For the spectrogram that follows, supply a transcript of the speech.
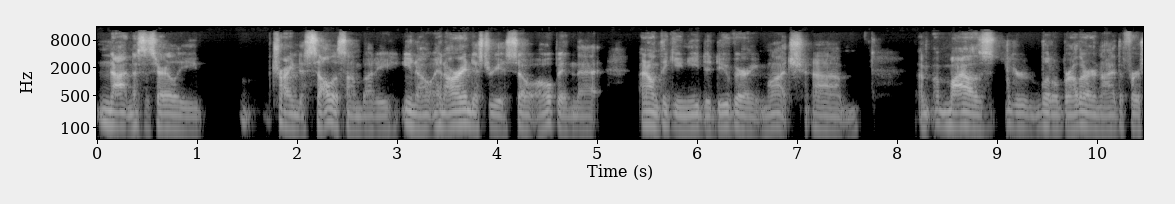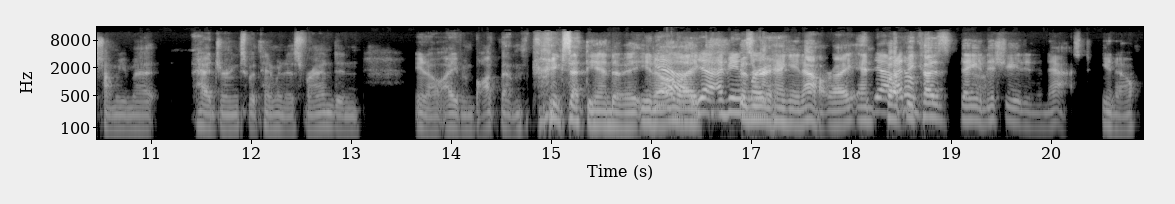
not necessarily trying to sell to somebody, you know, and our industry is so open that I don't think you need to do very much. Um, um, Miles, your little brother and I, the first time we met, had drinks with him and his friend, and you know, I even bought them drinks at the end of it. You know, yeah, like yeah, I mean, because like, we were hanging out, right? And Yeah, but because they initiated and asked, you know.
